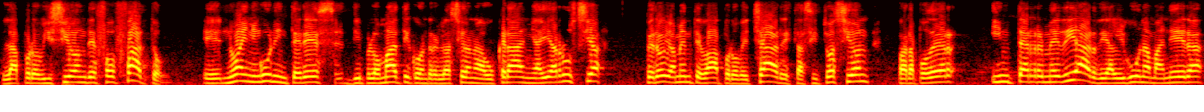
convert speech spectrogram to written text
la provisión de fosfato. Eh, no hay ningún interés diplomático en relación a Ucrania y a Rusia, pero obviamente va a aprovechar esta situación para poder intermediar de alguna manera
